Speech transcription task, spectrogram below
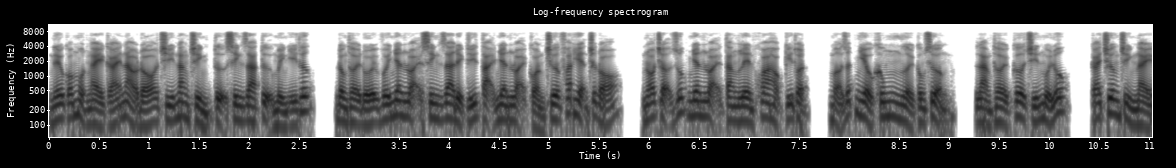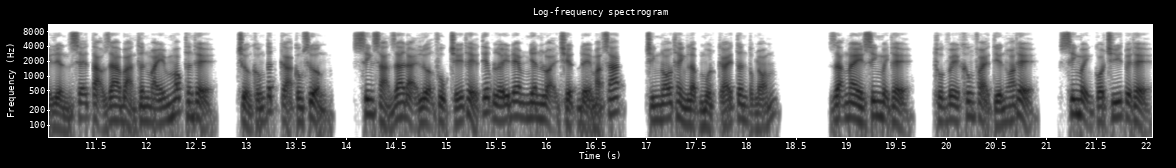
nếu có một ngày cái nào đó trí năng trình tự sinh ra tự mình ý thức, đồng thời đối với nhân loại sinh ra địch ý tại nhân loại còn chưa phát hiện trước đó, nó trợ giúp nhân loại tăng lên khoa học kỹ thuật, mở rất nhiều không người công xưởng, làm thời cơ chín mỗi lúc, cái chương trình này liền sẽ tạo ra bản thân máy móc thân thể, trưởng không tất cả công xưởng sinh sản ra đại lượng phục chế thể tiếp lấy đem nhân loại triệt để mạt sát, chính nó thành lập một cái tân tộc nhóm. Dạng này sinh mệnh thể thuộc về không phải tiến hóa thể, sinh mệnh có trí tuệ thể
